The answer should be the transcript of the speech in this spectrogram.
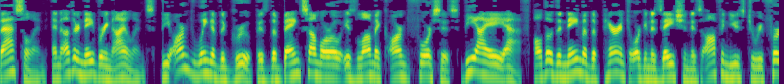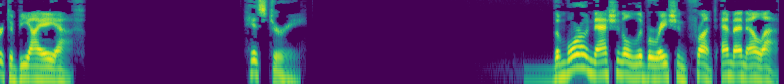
Basilan, and other neighboring islands. The armed wing of the group is the Bangsamoro Islamic Armed Forces BIAF, although the name of the parent organization is often used to refer to BIAF. History the Moro National Liberation Front MNLF,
